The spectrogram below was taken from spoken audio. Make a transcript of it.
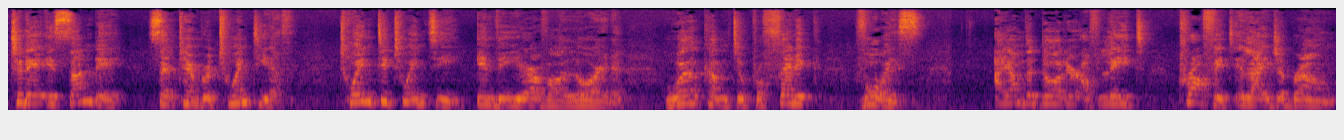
Today is Sunday, September 20th, 2020, in the year of our Lord. Welcome to Prophetic Voice. I am the daughter of late Prophet Elijah Brown,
